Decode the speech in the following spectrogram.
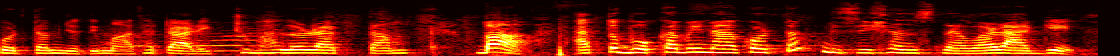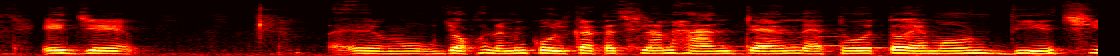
করতাম, যদি মাথাটা আরেকটু ভালো রাখতাম, বা এত বোকামি না করতাম ডিসিশনস নেওয়ার আগে, এই যে যখন আমি কলকাতা ছিলাম হ্যান্ড ট্যান এত এত অ্যামাউন্ট দিয়েছি।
